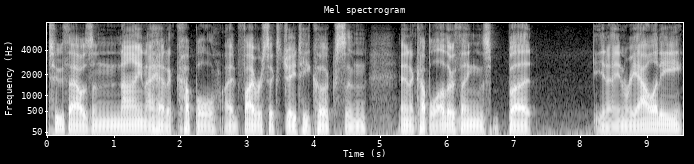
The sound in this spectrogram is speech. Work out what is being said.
2009 I had a couple I had five or six JT Cookes and and a couple other things but you know in reality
